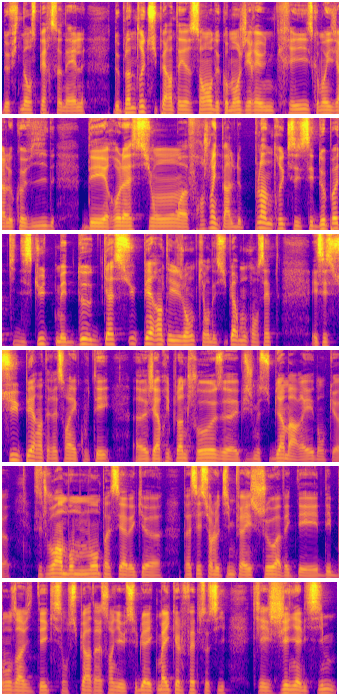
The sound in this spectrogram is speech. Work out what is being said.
de finances personnelles, de plein de trucs super intéressants, de comment gérer une crise, comment ils gèrent le Covid, des relations. Euh, franchement, ils parlent de plein de trucs. C'est deux potes qui discutent, mais deux gars super intelligents qui ont des super bons concepts. Et c'est super intéressant à écouter. Euh, j'ai appris plein de choses et puis je me suis bien marré. Donc c'est toujours un bon moment passé, avec, passé sur le Team Ferris Show avec des, des bons invités qui sont super intéressants. Il y a eu celui avec Michael Phelps aussi, qui est génialissime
